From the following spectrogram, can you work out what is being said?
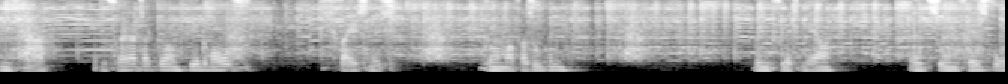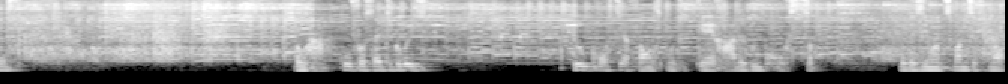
Ja. Also Feuerattacke hier drauf. Ich weiß nicht. Können wir mal versuchen. Bringt vielleicht mehr als so ein Facewurf. Rufus halte durch. Du brauchst die Erfahrungspunkte. Gerade du brauchst sie. Level 27 noch.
